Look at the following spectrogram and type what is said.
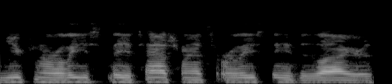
you can release the attachments, release the desires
